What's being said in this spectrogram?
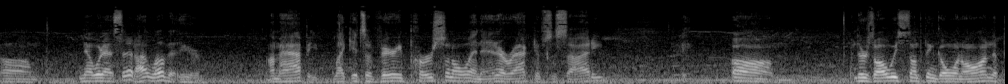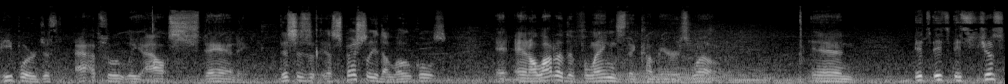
Um, now, with that said, I love it here. I'm happy. Like, it's a very personal and interactive society. Um, there's always something going on. The people are just absolutely outstanding. This is especially the locals and, and a lot of the Falangs that come here as well. And it's it's it's just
